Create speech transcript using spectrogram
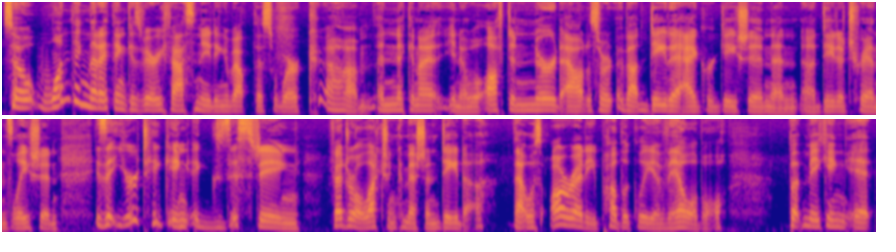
So one thing that I think is very fascinating about this work, um, and Nick and I, you know, will often nerd out sort of about data aggregation and uh, data translation, is that you're taking existing Federal Election Commission data that was already publicly available, but making it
